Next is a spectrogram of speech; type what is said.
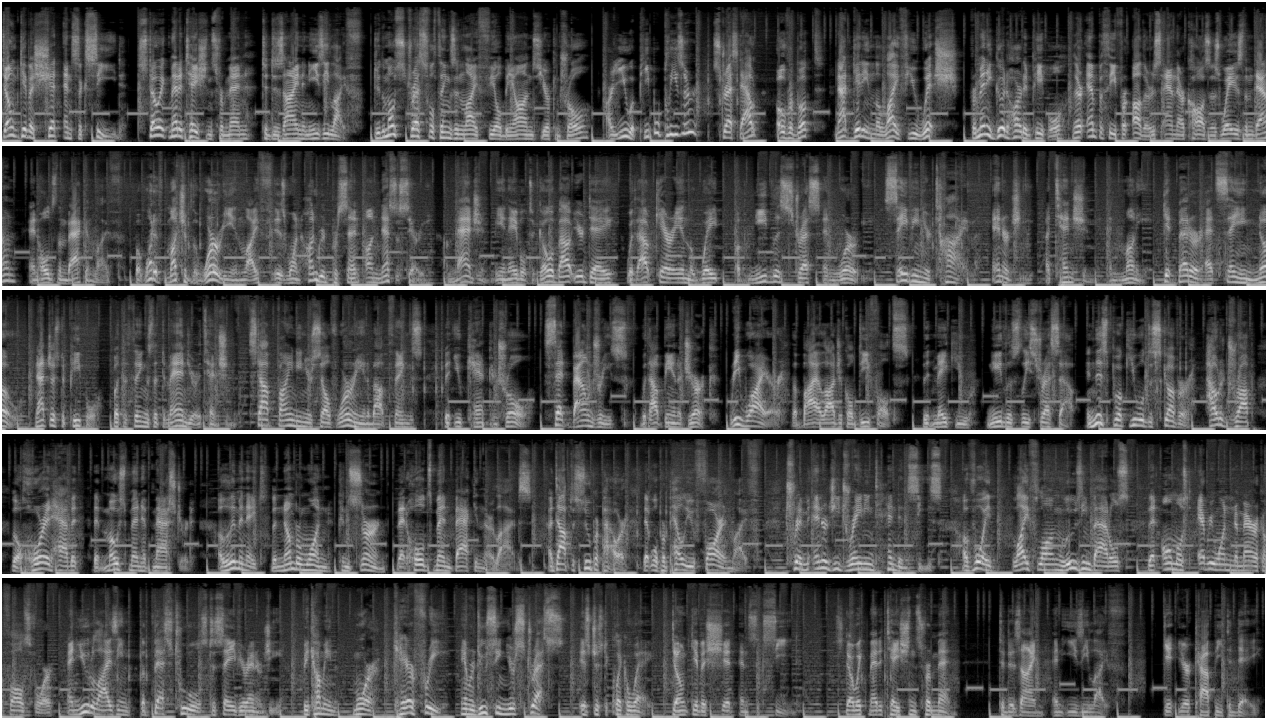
Don't give a shit and succeed. Stoic meditations for men to design an easy life. Do the most stressful things in life feel beyond your control? Are you a people pleaser? Stressed out? Overbooked? Not getting the life you wish? For many good hearted people, their empathy for others and their causes weighs them down and holds them back in life. But what if much of the worry in life is 100% unnecessary? Imagine being able to go about your day without carrying the weight of needless stress and worry, saving your time, energy, attention, and money. Get better at saying no, not just to people, but the things that demand your attention. Stop finding yourself worrying about things that you can't control. Set boundaries without being a jerk. Rewire the biological defaults that make you needlessly stress out. In this book, you will discover how to drop the horrid habit that most men have mastered. Eliminate the number one concern that holds men back in their lives. Adopt a superpower that will propel you far in life. Trim energy draining tendencies. Avoid lifelong losing battles that almost everyone in America falls for, and utilizing the best tools to save your energy. Becoming more carefree and reducing your stress is just a click away. Don't give a shit and succeed. Stoic Meditations for Men to design an easy life. Get your copy today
